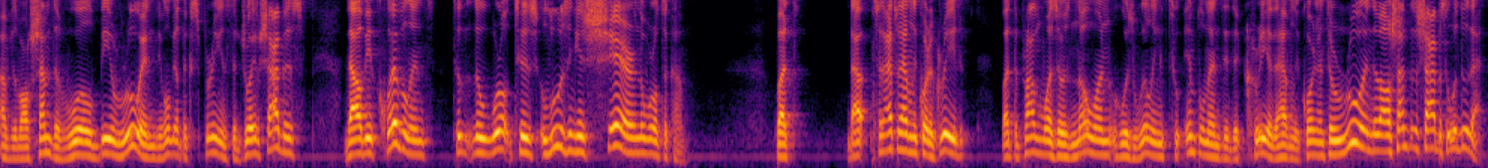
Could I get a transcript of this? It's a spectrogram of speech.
of the Baal Shem Tov will be ruined, he won't be able to experience the joy of Shabbos, that will be equivalent to the world to his losing his share in the world to come. But that, so that's what the Heavenly Court agreed. But the problem was there was no one who was willing to implement the decree of the Heavenly Court and to ruin the Baal Shem Tov Shabbos. Who would do that?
